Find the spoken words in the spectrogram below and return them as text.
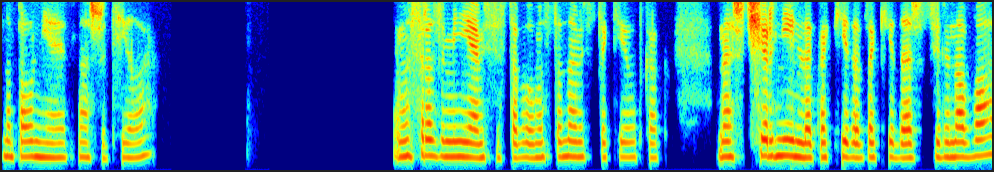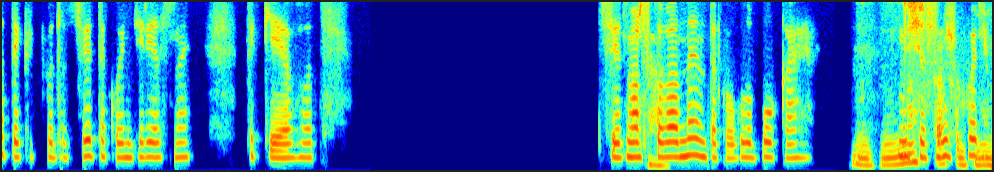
наполняет наше тело. И мы сразу меняемся с тобой, мы становимся такие вот как, знаешь, чернильно какие-то такие, даже зеленоватые, какой-то цвет такой интересный. Такие вот. Цвет морской Да. волны, но такое глубокое. Мгм. Мы Ну, сейчас выходим.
